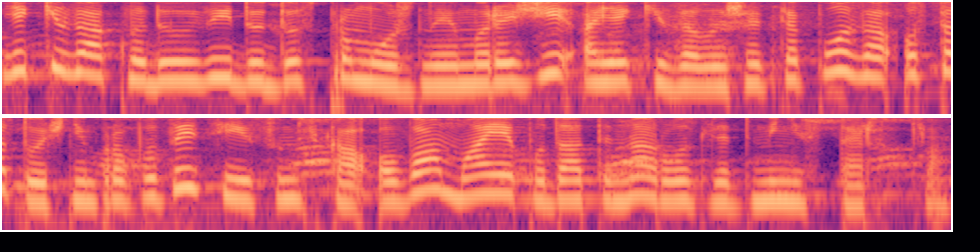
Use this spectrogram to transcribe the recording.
Які заклади увійдуть до спроможної мережі, а які залишаться поза, остаточні пропозиції Сумська ОВА має подати на розгляд міністерства.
